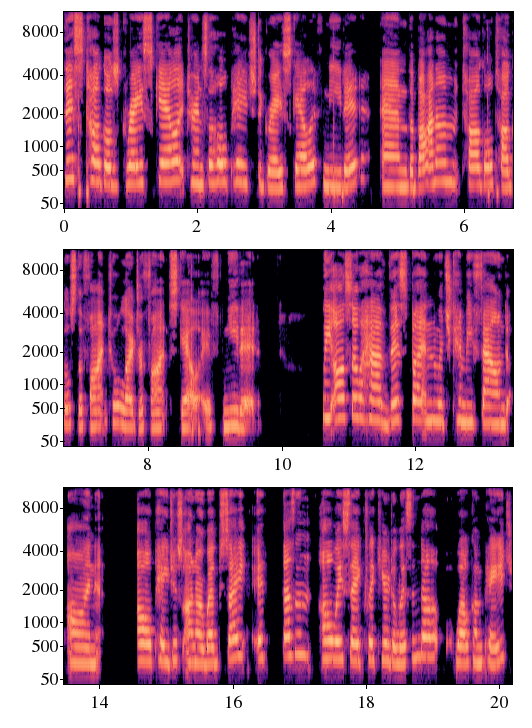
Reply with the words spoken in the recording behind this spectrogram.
This toggles grayscale. It turns the whole page to grayscale if needed, and the bottom toggle toggles the font to a larger font scale if needed. We also have this button which can be found on all pages on our website. It doesn't always say click here to listen to welcome page,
